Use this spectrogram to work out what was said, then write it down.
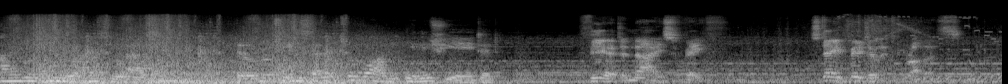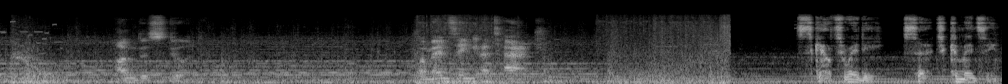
I will do as you ask. Build routine 7 to 1 initiated. Fear denies faith. Stay vigilant, brothers. Understood. Commencing attack. Scouts ready. Search commencing.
